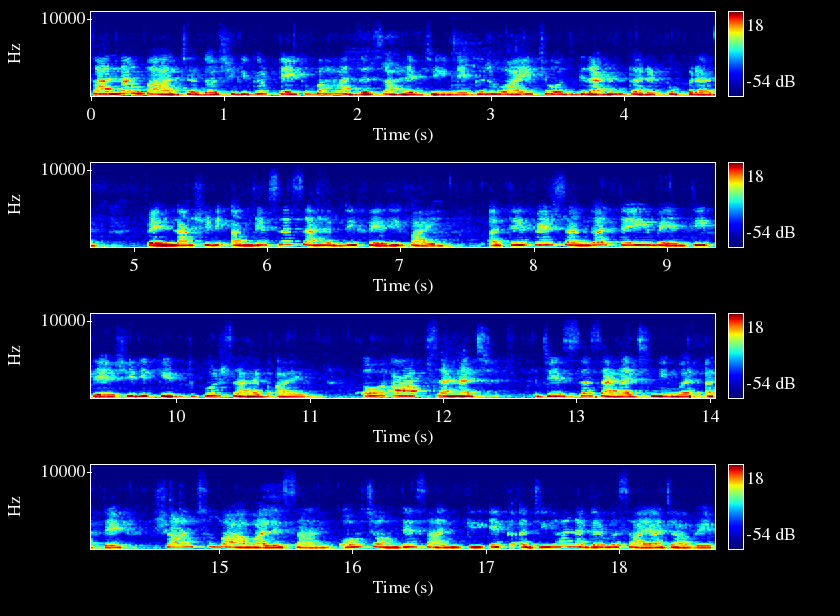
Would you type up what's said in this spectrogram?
ਸਾਲਾਂ ਬਾਅਦ ਜਦੋਂ ਸ੍ਰੀ ਗੁਰੂ ਤੇਗ ਬਹਾਦਰ ਸਾਹਿਬ ਜੀ ਨੇ ਗੁਰੂਆਈ ਜੋਤ ਗ੍ਰਹਿਣ ਕਰਨ ਉਪਰੰਤ ਪਹਿਲਾਂ ਸ੍ਰੀ ਅੰਮ੍ਰਿਤਸਰ ਸਾਹਿਬ ਦੀ ਫੇਰੀ ਪਾਈ ਅਤੇ ਫਿਰ ਸੰਗਤ ਦੇ ਬੇਨਤੀ ਤੇ ਸ੍ਰੀ ਕੀਰਤਪੁਰ ਸਾਹਿਬ ਆਏ। ਉਹ ਆਪ ਸਹਿਜ, ਜਿਸ ਸਹਿਜ, ਨਿਮਰ ਅਤੇ ਸ਼ਾਂਤ ਸੁਭਾਅ ਵਾਲੇ ਸਨ। ਉਹ ਚਾਹੁੰਦੇ ਸਨ ਕਿ ਇੱਕ ਅਜੀਹਾ ਨਗਰ ਵਸਾਇਆ ਜਾਵੇ,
